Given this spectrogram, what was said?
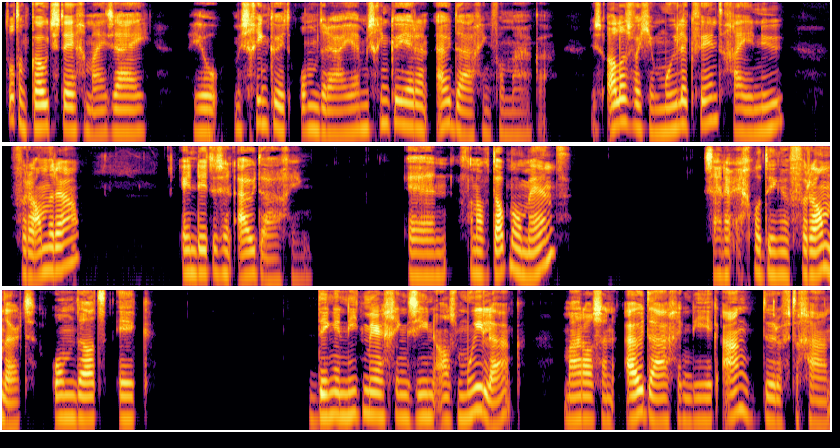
Tot een coach tegen mij zei: joh, misschien kun je het omdraaien. Misschien kun je er een uitdaging van maken. Dus alles wat je moeilijk vindt, ga je nu veranderen. En dit is een uitdaging. En vanaf dat moment zijn er echt wel dingen veranderd. Omdat ik dingen niet meer ging zien als moeilijk, maar als een uitdaging die ik aan durf te gaan.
